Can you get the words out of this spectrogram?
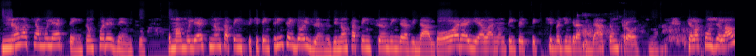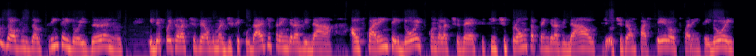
não a que a mulher tem. Então, por exemplo, uma mulher que não tá pensando, que tem 32 anos e não está pensando em engravidar agora e ela não tem perspectiva de engravidar tão próxima. Se ela congelar os óvulos aos 32 anos e depois ela tiver alguma dificuldade para engravidar aos 42, quando ela tiver se sentir pronta para engravidar ou, ou tiver um parceiro aos 42,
